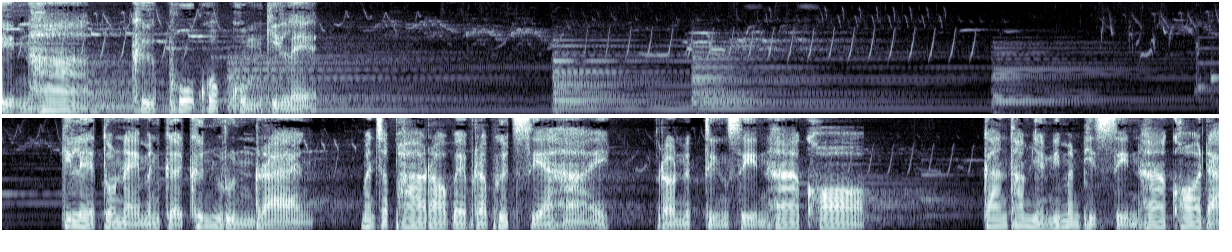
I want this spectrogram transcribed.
ศีลห้าคือผู้ควบคุมกิเลส กิเลสตัวไหนมันเกิดขึ้นรุนแรง มันจะพาเราไปประพฤติเสียหาย เรานึกถึงศีลห้าข้อ การทำอย่างนี้มันผิดศีลห้าข้อใด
